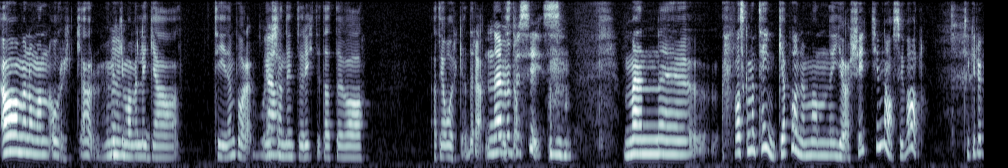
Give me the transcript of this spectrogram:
Ja men om man orkar, hur mycket Mm. man vill lägga tiden på det. Och jag Ja. kände inte riktigt att det var att jag orkade det. Nej men då. precis. Men eh, vad ska man tänka på när man gör sitt gymnasieval? Tycker du?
